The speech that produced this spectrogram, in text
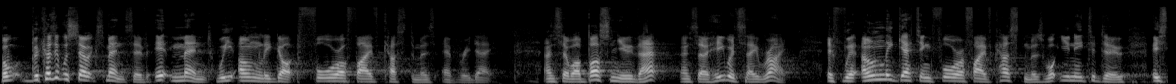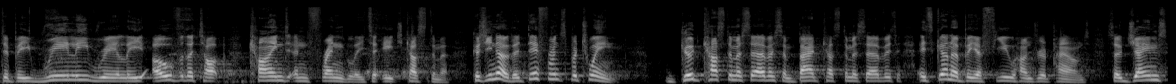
But because it was so expensive, it meant we only got four or five customers every day. And so our boss knew that, and so he would say, Right, if we're only getting four or five customers, what you need to do is to be really, really over the top, kind, and friendly to each customer. Because you know, the difference between good customer service and bad customer service, it's going to be a few hundred pounds. So, James,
